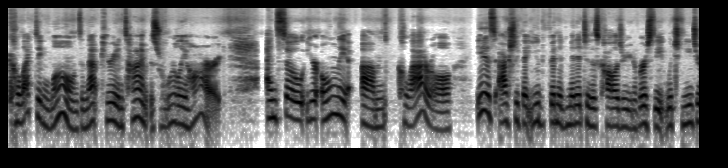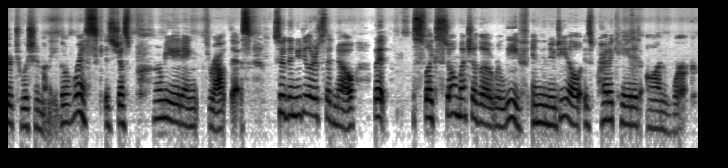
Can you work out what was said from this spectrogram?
collecting loans in that period in time is really hard. And so your only um, collateral is actually that you've been admitted to this college or university, which needs your tuition money. The risk is just permeating throughout this. So the New Dealers said no, but like so much of the relief in the New Deal is predicated on work.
